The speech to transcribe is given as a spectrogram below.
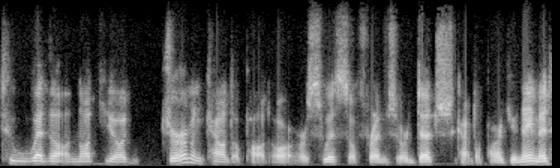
to whether or not your German counterpart, or, or Swiss, or French, or Dutch counterpart, you name it,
